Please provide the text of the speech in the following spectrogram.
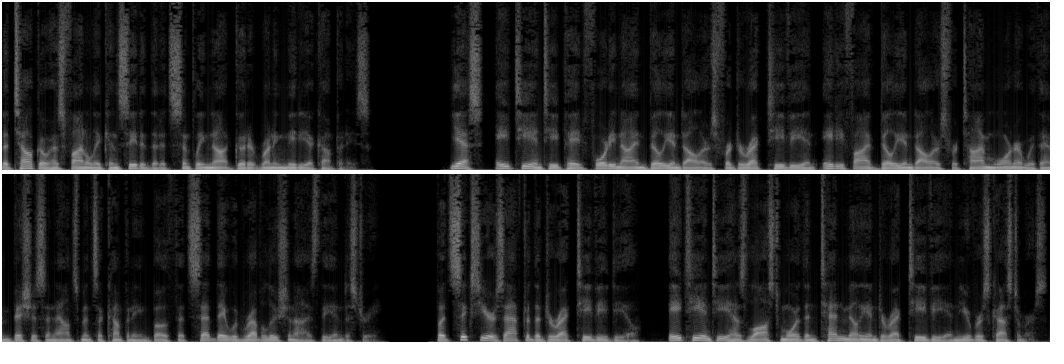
The telco has finally conceded that it's simply not good at running media companies. Yes, AT&T paid $49 billion for DirecTV and $85 billion for Time Warner with ambitious announcements accompanying both that said they would revolutionize the industry. But six years after the DirecTV deal, AT&T has lost more than 10 million DirecTV and U-verse customers.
